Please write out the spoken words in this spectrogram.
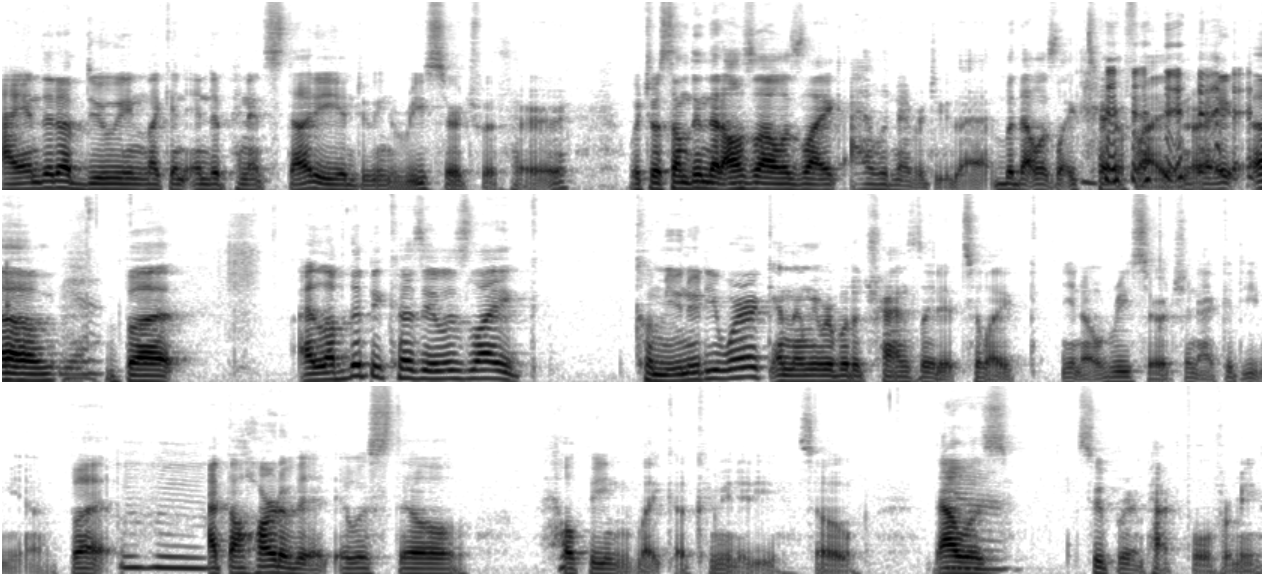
I ended up doing like an independent study and doing research with her which was something that also I was like I would never do that but that was like terrifying right? Um, Yeah. but I loved it because it was like community work and then we were able to translate it to like you know research and academia. But at the heart of it it was still helping like a community so that was super impactful for me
